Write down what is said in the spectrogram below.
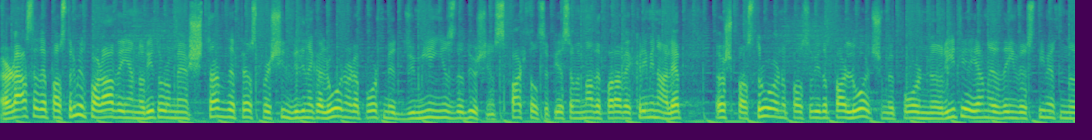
Rastet e pastrimit të parave janë rritur me 75% vitin e kaluar në raport me 2022. SPAK thotë se pjesa më e madhe e parave kriminale është pastruar në pasuri të paluajtshme, por në rritje janë edhe investimet në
